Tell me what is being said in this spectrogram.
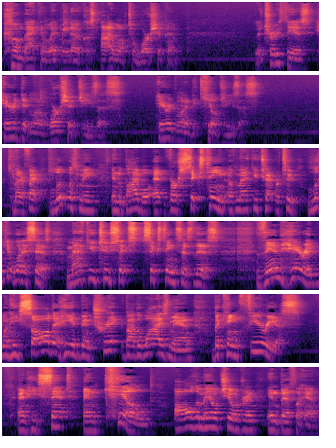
come back and let me know because I want to worship him. The truth is, Herod didn't want to worship Jesus. Herod wanted to kill Jesus. As a matter of fact, look with me in the Bible at verse 16 of Matthew chapter 2. Look at what it says. Matthew 2 6, 16 says this Then Herod, when he saw that he had been tricked by the wise men, became furious, and he sent and killed all the male children in Bethlehem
